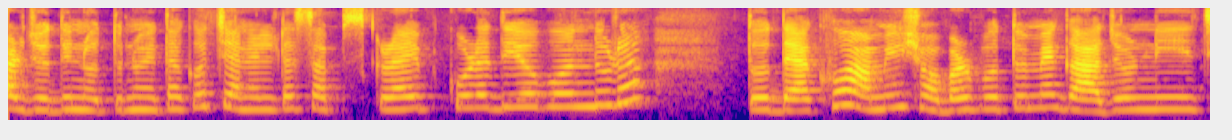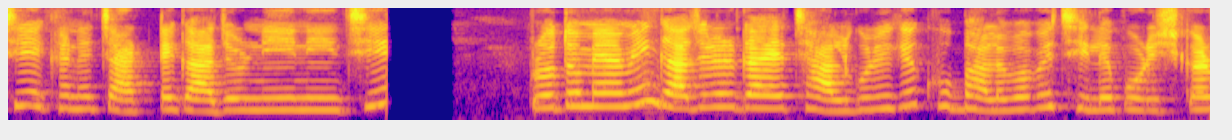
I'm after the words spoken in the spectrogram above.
আর যদি নতুন হয়ে থাকো, চ্যানেলটা সাবস্ক্রাইব করে দিও বন্ধুরা। তো দেখো, আমি সবার প্রথমে গাজর নিয়েছি, এখানে চারটে গাজর নিয়ে নিয়েছি। প্রথমে আমি গাজরের গায়ে ছালগুলিকে খুব ভালোভাবে ছিলে পরিষ্কার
